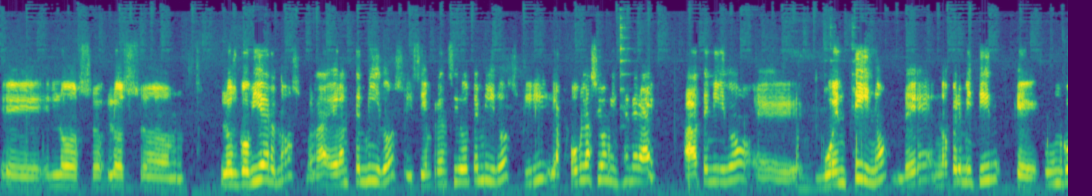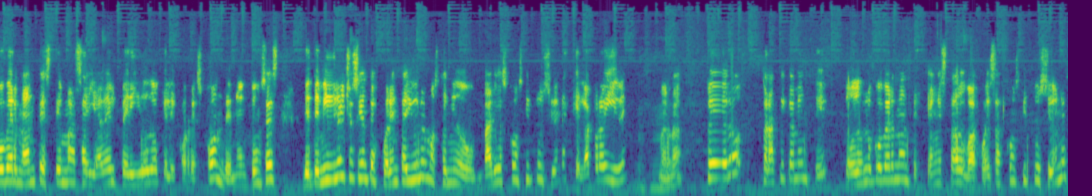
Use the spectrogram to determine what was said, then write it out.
eh, los, los, um, los gobiernos ¿verdad? eran temidos y siempre han sido temidos y la población en general ha tenido eh, buen tino de no permitir que un gobernante esté más allá del periodo que le corresponde. ¿no? Entonces, desde 1841 hemos tenido varias constituciones que la prohíben, ¿verdad? pero prácticamente todos los gobernantes que han estado bajo esas constituciones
